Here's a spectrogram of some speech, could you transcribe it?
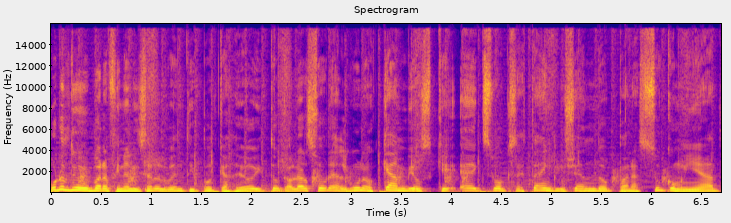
Por último y para finalizar el 20 podcast de hoy, toca hablar sobre algunos cambios que Xbox está incluyendo para su comunidad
